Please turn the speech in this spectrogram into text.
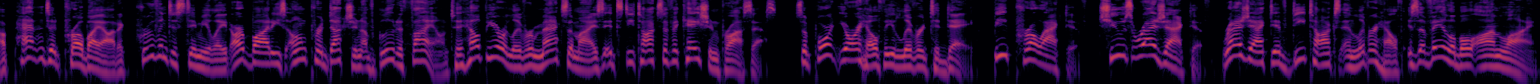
a patented probiotic proven to stimulate our body's own production of glutathione to help your liver maximize its detoxification process. Support your healthy liver today. Be proactive. Choose Reg'Activ. Reg'Activ Detox and Liver Health is available online.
